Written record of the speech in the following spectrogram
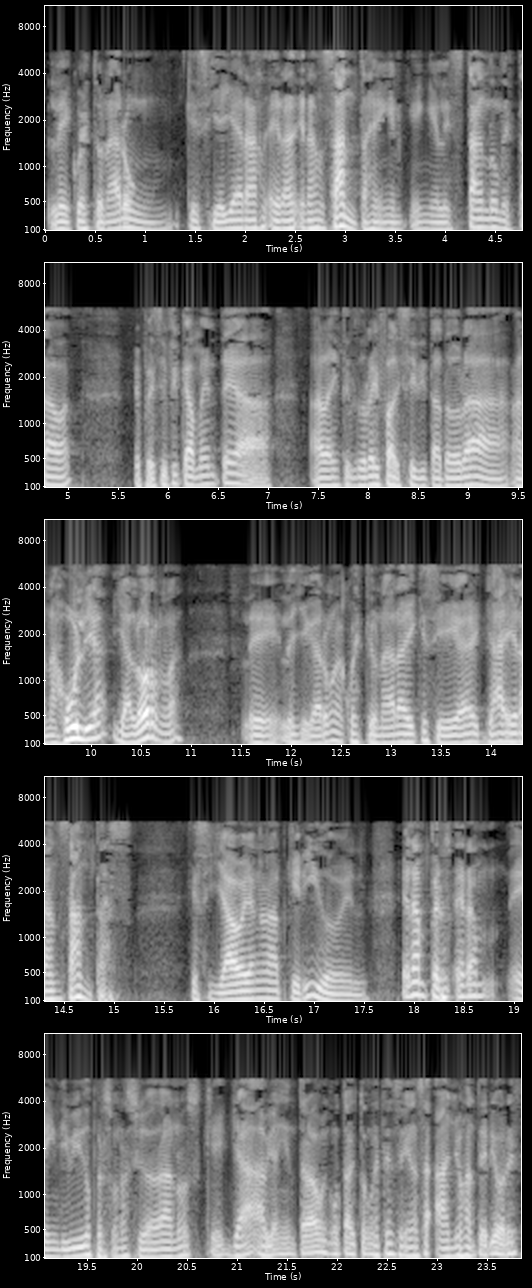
le cuestionaron que si ellas era, eran santas en el, en el stand donde estaban, específicamente a, la instructora y facilitadora Ana Julia y a Lorna, le, llegaron a cuestionar ahí que si ellas ya eran santas, que si ya habían adquirido el, eran eran eh, individuos, personas, ciudadanos que ya habían entrado en contacto con esta enseñanza años anteriores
